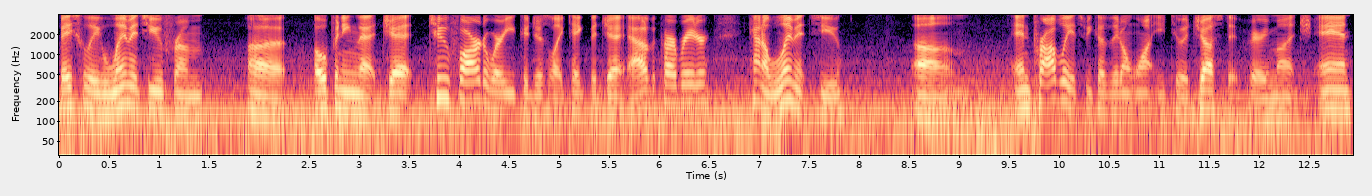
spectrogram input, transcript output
basically limits you from uh, opening that jet too far to where you could just like take the jet out of the carburetor. Kind of limits you. Um, and probably it's because they don't want you to adjust it very much. And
